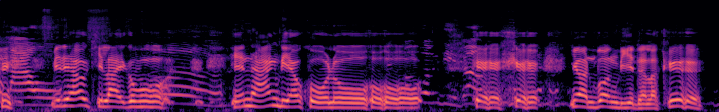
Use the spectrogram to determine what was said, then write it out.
เฮ้ยมีแต่เรามีแต่เขาขี้ไล่ก็มู เออเห็นหางเดียวโคโลพวงดีดคือคือย้อนบ่วงดีดนั่นล่ะคืออื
